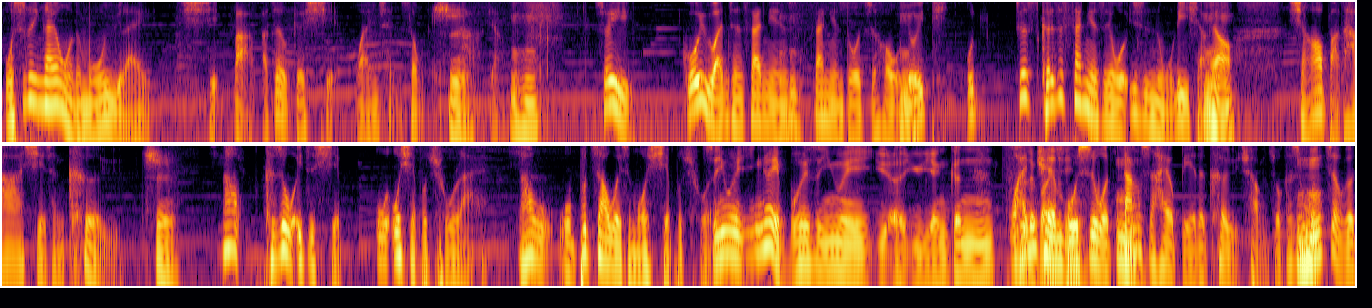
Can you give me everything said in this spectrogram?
我是不是应该用我的母语来写，把把这首歌写完成送给他？这样。嗯哼。所以国语完成三年 三年多之后，有一天我就是，可是三年时间，我一直努力想要想要把它写成客语。是。然后，可是我一直写，我我写不出来。然后我不知道为什么我写不出来，是因为应该也不会是因为语呃语言跟完全不是。我当时还有别的课语创作，嗯、可是我这首歌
